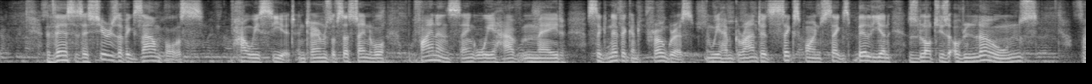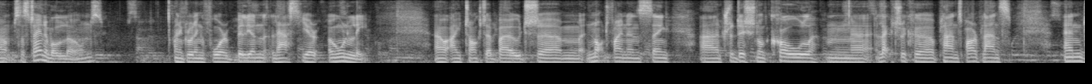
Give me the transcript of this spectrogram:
This is a series of examples of how we see it. In terms of sustainable financing, we have made significant progress. We have granted 6.6 billion zlotys of loans, um, sustainable loans, including 4 billion last year only. Uh, I talked about um, not financing uh, traditional coal, um, uh, electric uh, plants, power plants, and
